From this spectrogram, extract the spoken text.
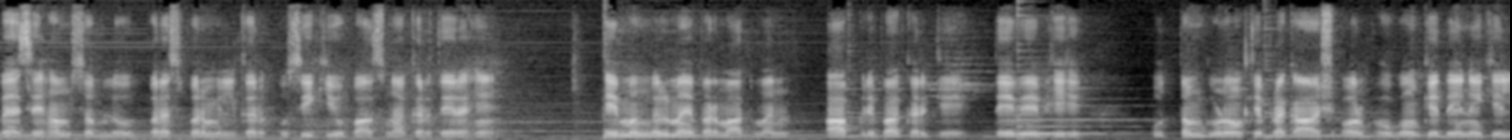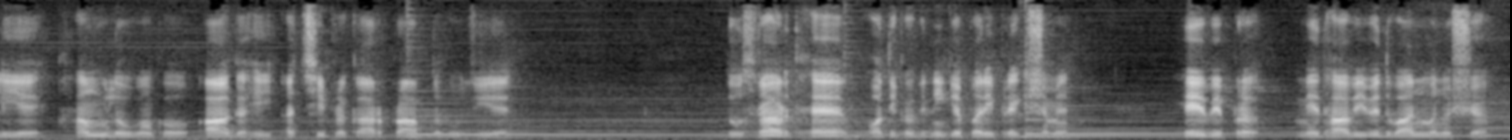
वैसे हम सब लोग परस्पर मिलकर उसी की उपासना करते रहें। हे मंगलमय परमात्मन, आप कृपा करके देवे भी उत्तम गुणों के प्रकाश और भोगों के देने के लिए हम लोगों को आगही अच्छी प्रकार प्राप्त होजिए। दूसरा अर्थ है भौतिक अग्नि के परिप्रेक्ष्य में। हे विप्र, मेधावी विद्वान मनुष्य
